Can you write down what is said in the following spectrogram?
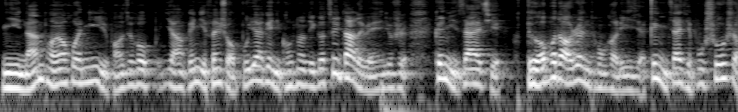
你男朋友或你女朋友最后想跟你分手，不愿跟你沟通的一个最大的原因，就是跟你在一起得不到认同和理解，跟你在一起不舒适，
